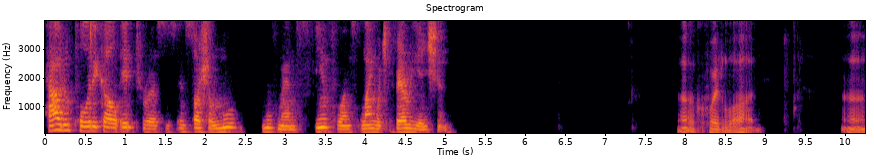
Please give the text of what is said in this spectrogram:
How do political interests and social move, movements influence language variation? Oh, quite a lot. Uh,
